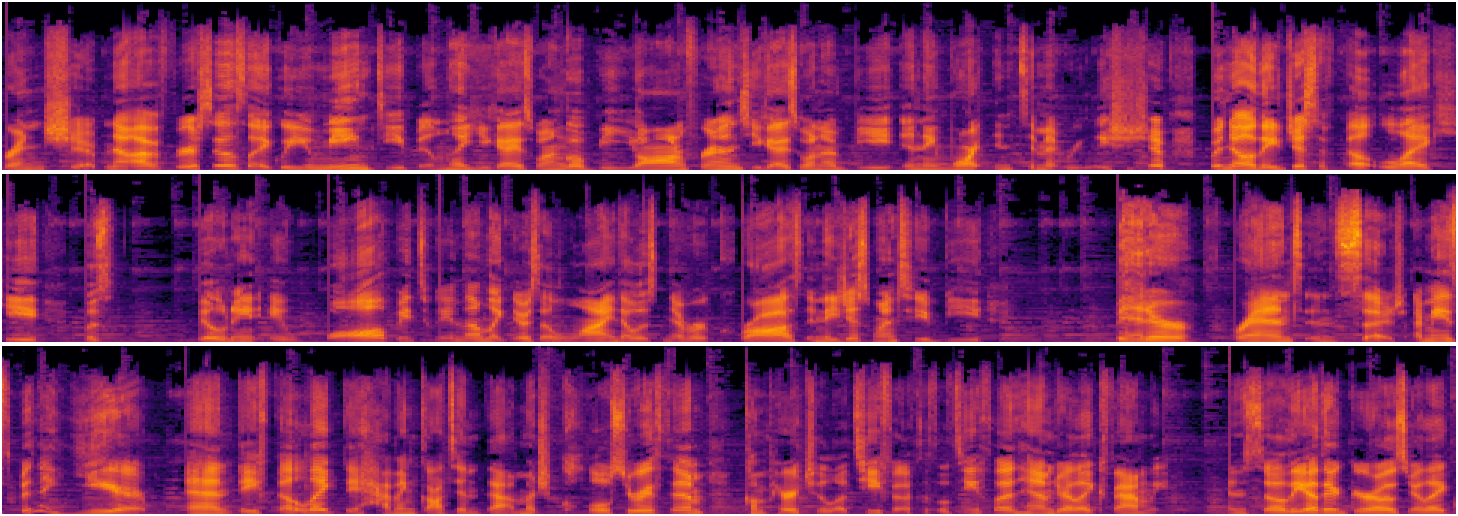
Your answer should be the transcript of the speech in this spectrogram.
friendship. Now, at first, it was like, what do you mean deepen? Like, you guys want to go beyond friends? You guys want to be in a more intimate relationship? But no, they just felt like he was building a wall between them. Like, there's a line that was never crossed, and they just wanted to be better friends and such. I mean, it's been a year and they felt like they haven't gotten that much closer with him compared to Latifa because Latifa and him, they're like family. And so the other girls are like,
